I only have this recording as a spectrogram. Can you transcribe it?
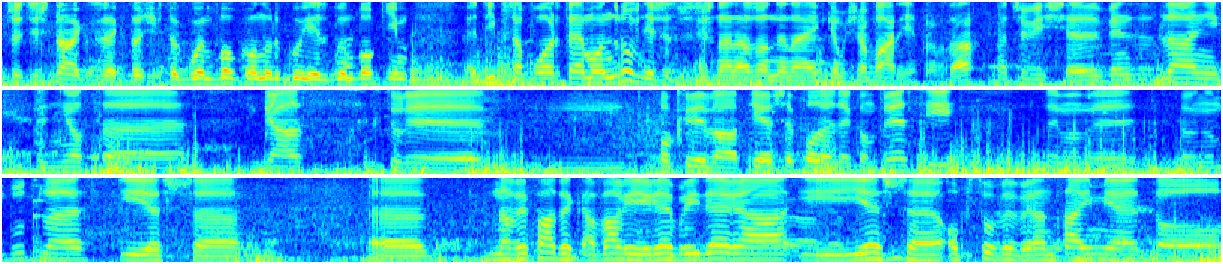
przecież tak, że ktoś, kto głęboko nurkuje z głębokim deep supportem, on również jest przecież narażony na jakąś awarię, prawda? Oczywiście, więc dla nich niosę gaz, który mm, pokrywa pierwsze pole dekompresji. Tutaj mamy pełną butlę i jeszcze e, na wypadek awarii rebreedera i jeszcze obsuwy w runtime to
